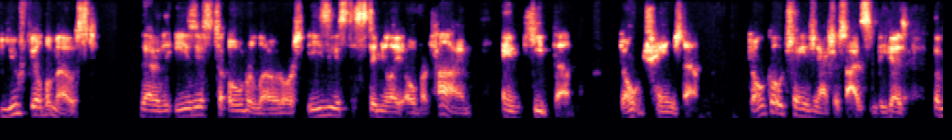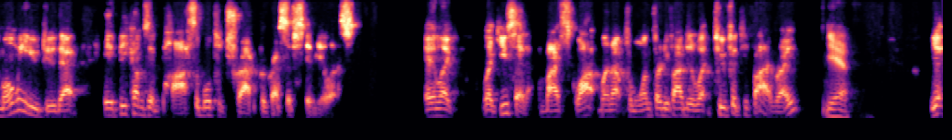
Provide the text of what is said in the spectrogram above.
you feel the most, that are the easiest to overload or easiest to stimulate over time, and keep them. Don't change them. Don't go changing exercises because the moment you do that, it becomes impossible to track progressive stimulus. And like, like you said, my squat went up from 135 to what 255, right? Yeah. Yeah.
